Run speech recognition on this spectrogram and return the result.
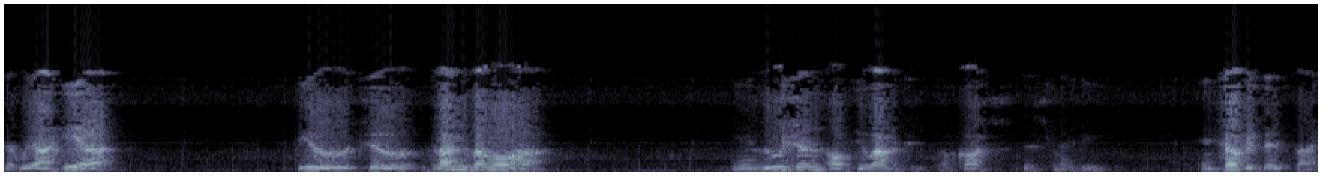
that we are here due to Dvandva Moha, the illusion of duality. Of course, this may be interpreted by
